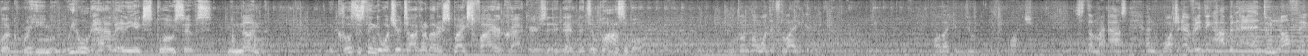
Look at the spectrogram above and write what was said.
Look, Rahim, we don't have any explosives. I mean, none. The closest thing to what you're talking about are Spike's firecrackers. That- that's impossible. You don't know what it's like. All I can do is watch. Sit on my ass and watch everything happen and do nothing.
